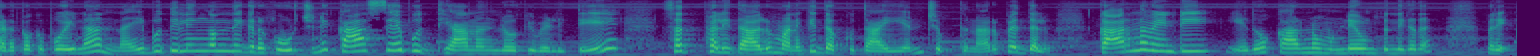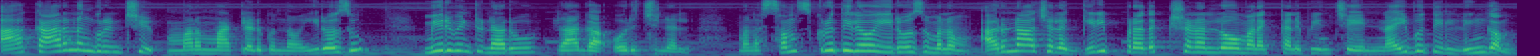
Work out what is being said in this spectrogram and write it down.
గడపకపోయినా నైబుతి లింగం దగ్గర కూర్చుని కాసేపు ధ్యానంలోకి వెళితే సత్ఫలితాలు మనకి దక్కుతాయి అని చెప్తున్నారు పెద్దలు. కారణం ఏంటి ఏదో కారణం ఉండే ఉంటుంది కదా. మరి ఆ కారణం గురించి మనం మాట్లాడుకుందాం. ఈరోజు మీరు వింటున్నారు రాగా ఒరిజినల్. మన సంస్కృతిలో ఈరోజు మనం అరుణాచల గిరి ప్రదక్షిణంలో మనకు కనిపించే నైబుతి లింగం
